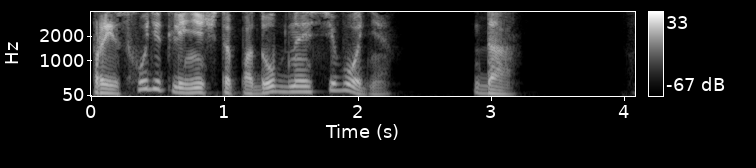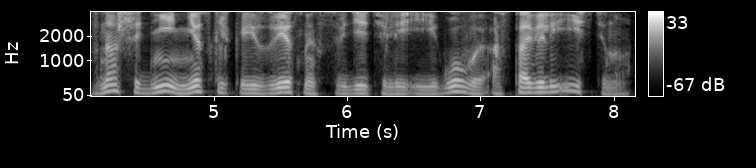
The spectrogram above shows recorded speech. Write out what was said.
Происходит ли нечто подобное сегодня? Да. В наши дни несколько известных свидетелей Иеговы оставили истину,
